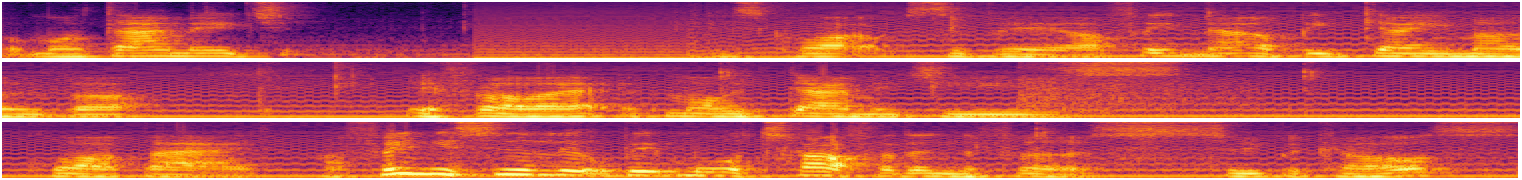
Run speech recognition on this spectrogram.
But my damage is quite severe. I think that'll be game over if I if my damage is quite bad. I think this is a little bit more tougher than the first supercars.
